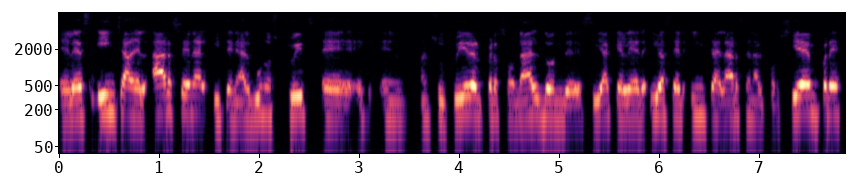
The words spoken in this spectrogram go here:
Él es hincha del Arsenal y tenía algunos tweets eh, en, su Twitter personal donde decía que él iba a ser hincha del Arsenal por siempre,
